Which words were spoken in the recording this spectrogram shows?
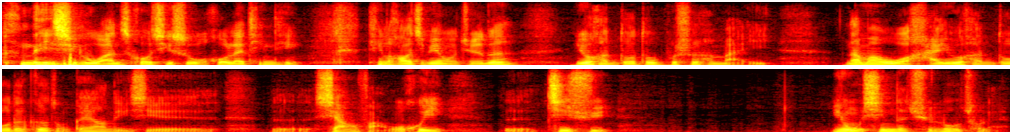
那期录完之后，其实我后来听听，听了好几遍，我觉得有很多都不是很满意。那么我还有很多的各种各样的一些呃想法，我会呃继续用心的去录出来，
